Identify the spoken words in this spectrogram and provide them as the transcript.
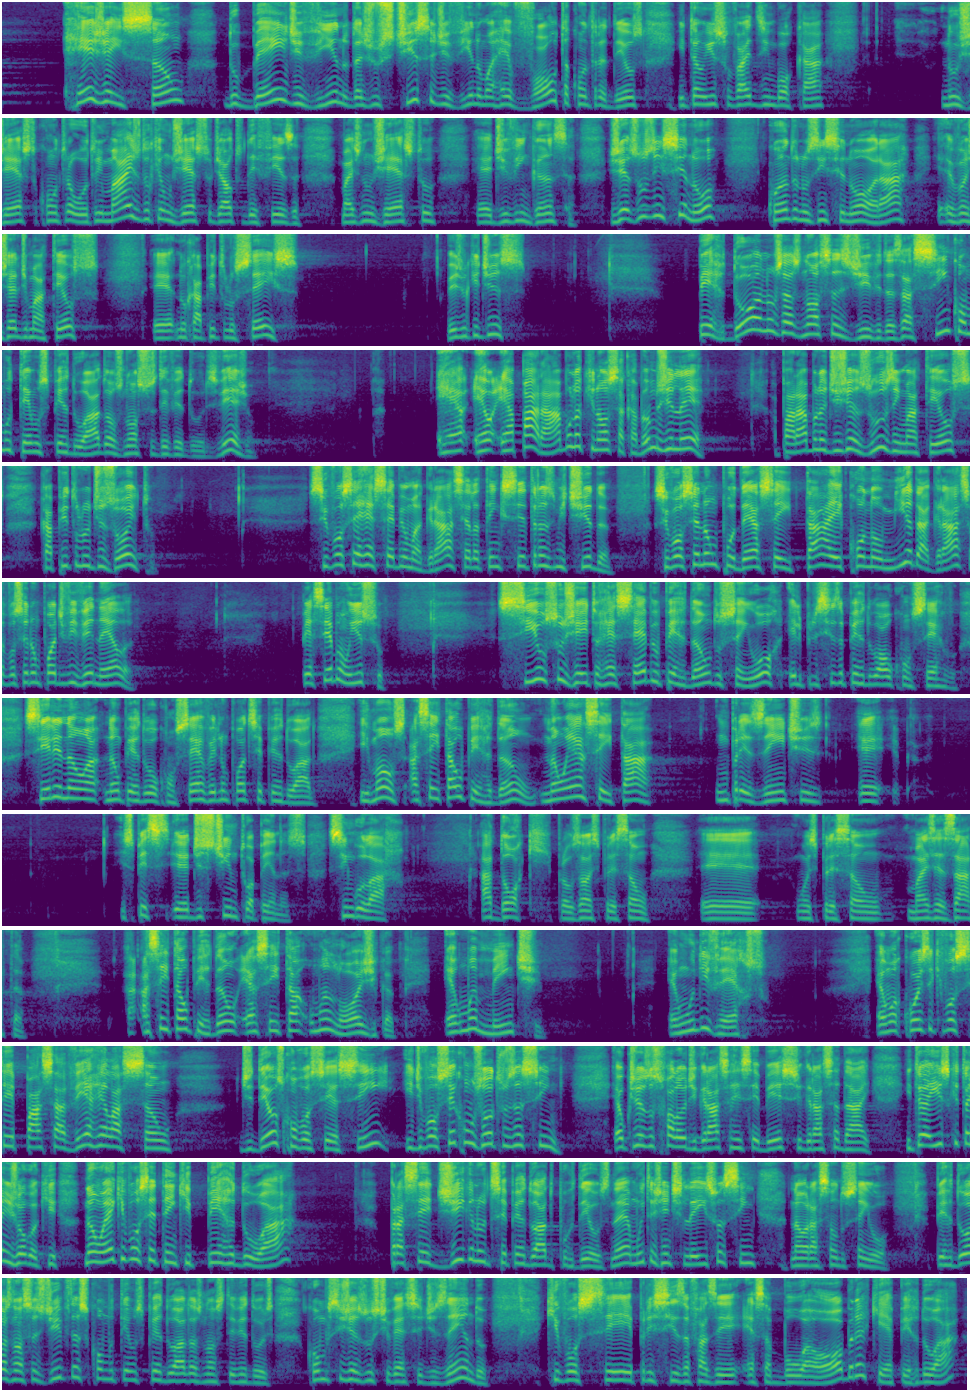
rejeição do bem divino, da justiça divina, uma revolta contra Deus. Então isso vai desembocar no gesto contra o outro. E mais do que um gesto de autodefesa, mas num gesto é, de vingança. Jesus ensinou, quando nos ensinou a orar, Evangelho de Mateus, é, no capítulo 6, veja o que diz. Perdoa-nos as nossas dívidas, assim como temos perdoado aos nossos devedores. Vejam, é, é, é a parábola que nós acabamos de ler a parábola de Jesus em Mateus capítulo 18. Se você recebe uma graça, ela tem que ser transmitida. Se você não puder aceitar a economia da graça, você não pode viver nela. Percebam isso. Se o sujeito recebe o perdão do Senhor, ele precisa perdoar o conservo. Se ele não, não perdoa o conservo, ele não pode ser perdoado. Irmãos, aceitar o perdão não é aceitar um presente é, é, distinto apenas, singular, ad hoc, para usar uma expressão, é, uma expressão mais exata. Aceitar o perdão é aceitar uma lógica, é uma mente é um universo. É uma coisa que você passa a ver a relação de Deus com você assim e de você com os outros assim. É o que Jesus falou: de graça recebeste, de graça dai. Então é isso que está em jogo aqui. Não é que você tem que perdoar para ser digno de ser perdoado por Deus, né? Muita gente lê isso assim na oração do Senhor. Perdoa as nossas dívidas como temos perdoado aos nossos devedores. Como se Jesus estivesse dizendo que você precisa fazer essa boa obra, que é perdoar,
